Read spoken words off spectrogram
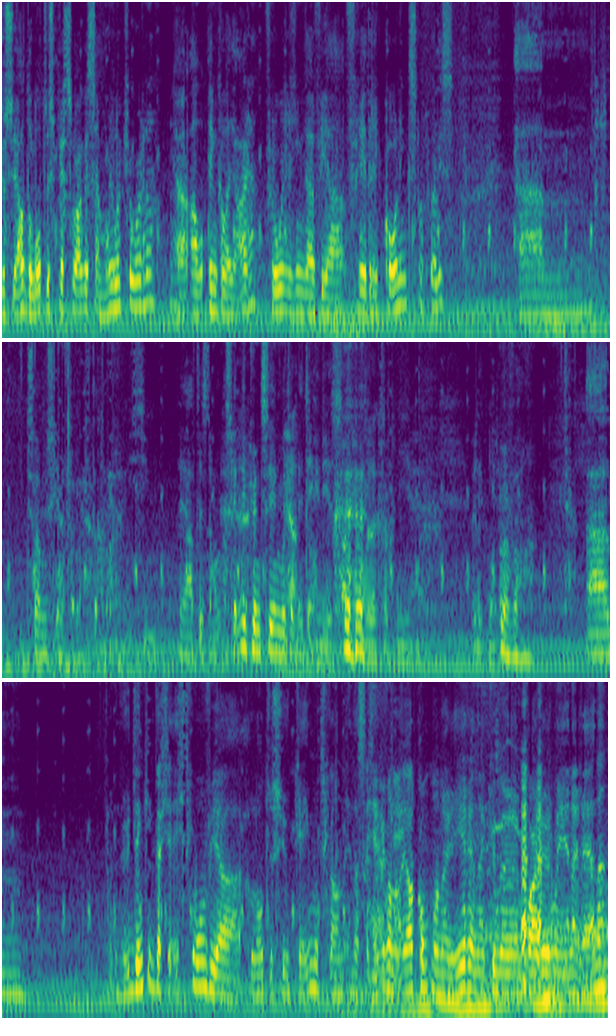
Dus ja, de Lotus perswagens zijn moeilijk geworden. Ja. Eh, al enkele jaren. Vroeger ging dat via Frederik Konings nog wel eens. Ehm, ik zou misschien even wachten. Ja, het is daarom. Als je het niet kunt zien, moet ja, het niet tegen doen. die stadion wil ik toch niet. eh, wil ik niet. Ehm, nu denk ik dat je echt gewoon via Lotus UK moet gaan. En dat ze Ah, ja, zeggen van, oh ja, kom maar naar hier en dan kunnen we er een paar uur mee naar rijden.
